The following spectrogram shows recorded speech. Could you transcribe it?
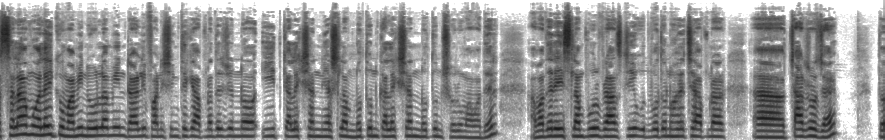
আসসালামু আলাইকুম, আমি নুরুল আমিন, ডার্লি ফার্নিশিং থেকে আপনাদের জন্য ঈদ কালেকশন নিয়ে আসলাম, নতুন কালেকশন, নতুন শোরুম আমাদের। আমাদের এই ইসলামপুর ব্রাঞ্চটি উদ্বোধন হয়েছে আপনার চার রোজায়। তো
